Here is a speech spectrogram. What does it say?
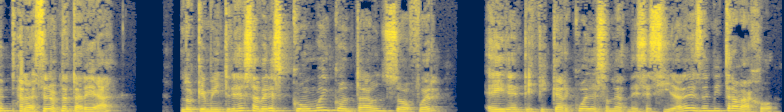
para hacer una tarea. Lo que me interesa saber es cómo encontrar un software e identificar cuáles son las necesidades de mi trabajo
